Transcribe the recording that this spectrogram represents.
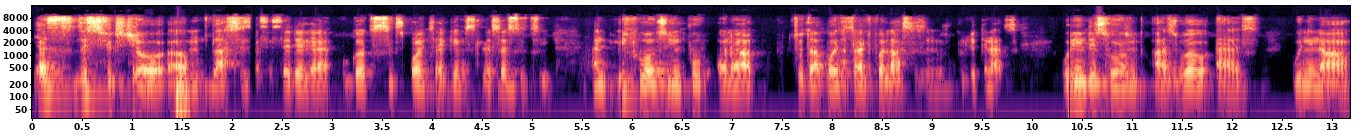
Yes, this fixture um, last season, as I said earlier, got six points against Leicester City. And if we want to improve on our total points tally for last season, we'll be looking at winning this one as well as winning our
